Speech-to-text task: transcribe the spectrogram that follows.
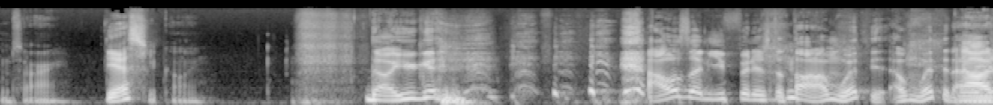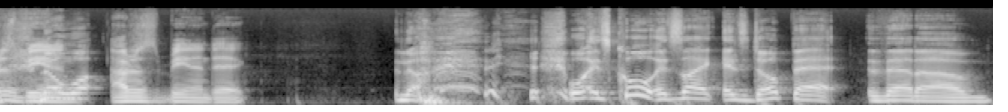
I'm sorry. Yes. Keep going. no, you good. I was letting you finish the thought. I'm with it. I'm with it. No, out I here. was just being. no. What? I was just being a dick. No. well, it's cool. It's like it's dope that that um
